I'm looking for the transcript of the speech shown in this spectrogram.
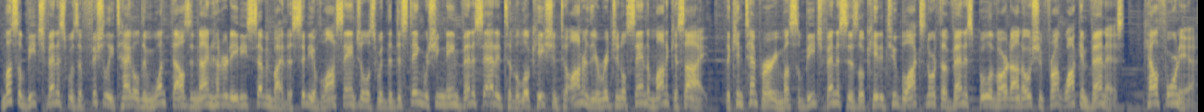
Muscle Beach, Venice was officially titled in 1987 by the city of Los Angeles with the distinguishing name Venice added to the location to honor the original Santa Monica site. The contemporary Muscle Beach, Venice is located two blocks north of Venice Boulevard on Oceanfront Walk in Venice, California.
